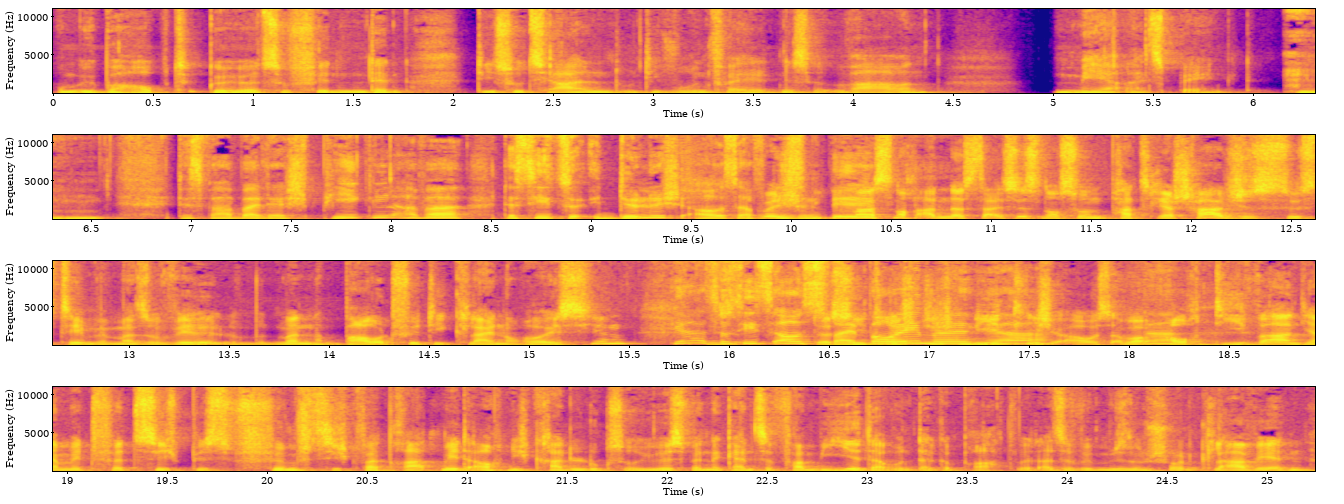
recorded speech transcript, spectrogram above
um überhaupt Gehör zu finden, denn die sozialen und die Wohnverhältnisse waren mehr als beengt. Mhm. Das war bei der Spiegel, aber das sieht so idyllisch aus auf aber diesem Spiegel Bild. war es noch anders. Da ist es noch so ein patriarchalisches System, wenn man so will. Man baut für die kleine Häuschen. Ja, so sieht's aus. Das Zwei sieht Bäume. richtig niedlich ja. aus. Aber ja. auch die waren ja mit 40 bis 50 Quadratmeter auch nicht gerade luxuriös, wenn eine ganze Familie da untergebracht wird. Also wir müssen schon klar werden,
